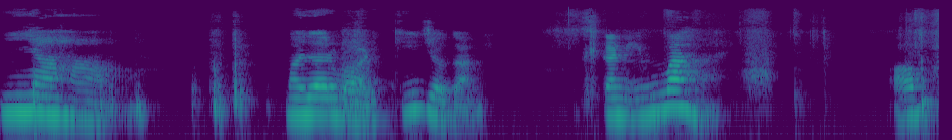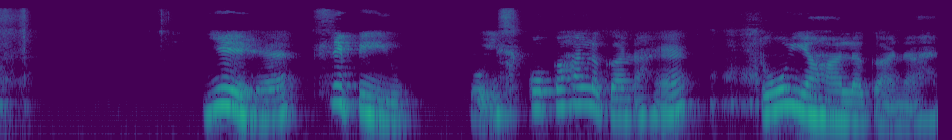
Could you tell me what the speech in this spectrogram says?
यहाँ। मदरबोर्ड की जगह में। इसका नेम वहाँ है। अब ये है सीपीयू तो इसको कहाँ लगाना है? तो यहाँ लगाना है।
